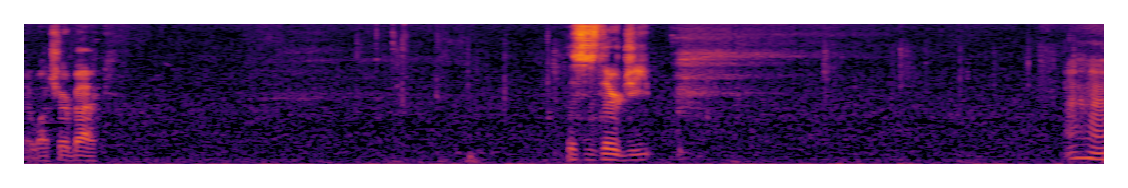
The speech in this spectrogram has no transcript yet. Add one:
Yeah, watch our back. This is their jeep. Mm-hmm.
